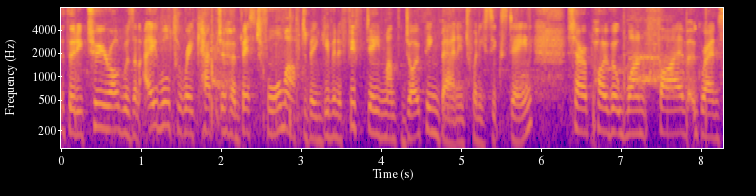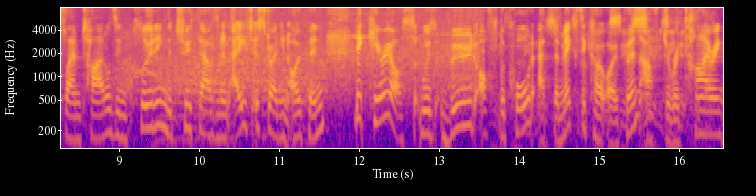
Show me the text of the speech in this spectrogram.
The 32 year old was unable to recapture her best form after being given a 15 month doping ban in 2016. Sharapova won five Grand Slam titles, including the 2008 Australian Open. Nick Kyrgios was booed off the court at the Mexico Open after retiring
